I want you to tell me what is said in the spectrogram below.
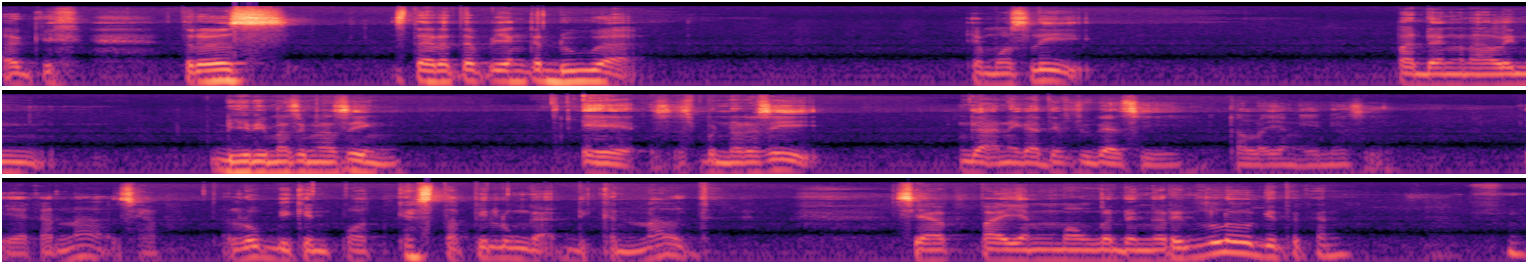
Oke. Okay. terus stereotip yang kedua. Ya mostly pada ngenalin diri masing-masing eh sebenarnya sih nggak negatif juga sih kalau yang ini sih. Ya karena siapa lu bikin podcast tapi lu nggak dikenal siapa yang mau ngedengerin lu gitu kan.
